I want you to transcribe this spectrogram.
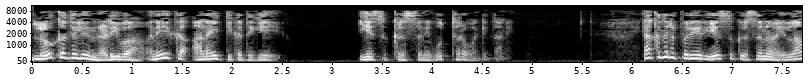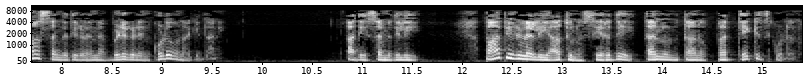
ಲೋಕದಲ್ಲಿ ನಡೆಯುವ ಅನೇಕ ಅನೈತಿಕತೆಗೆ ಯೇಸು ಕ್ರಿಸ್ತನೇ ಉತ್ತರವಾಗಿದ್ದಾನೆ. ಯಾಕಂದರೆ ಪ್ರಿಯರು, ಯೇಸು ಎಲ್ಲಾ ಸಂಗತಿಗಳನ್ನು ಬಿಡುಗಡೆಯನ್ನು ಕೊಡುವನಾಗಿದ್ದಾನೆ ಅದೇ ಸಮಯದಲ್ಲಿ ಪಾಪಿಗಳಲ್ಲಿ ಆತನು ಸೇರದೆ ತನ್ನನ್ನು ತಾನು ಪ್ರತ್ಯೇಕಿಸಿಕೊಂಡನು.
